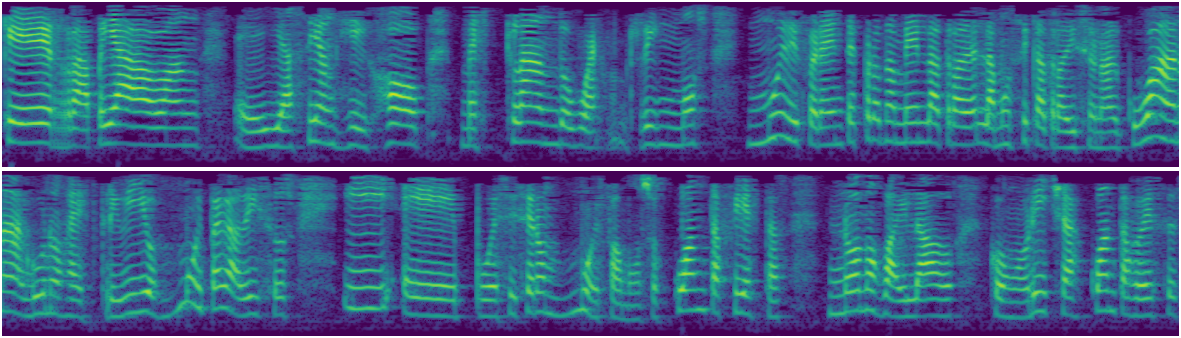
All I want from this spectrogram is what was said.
que rapeaban eh, y hacían hip hop mezclando, bueno, ritmos muy diferentes, pero también la, la música tradicional cubana, algunos estribillos muy pegadizos y eh, pues hicieron muy famosos. ¿Cuántas fiestas no hemos bailado con Orichas? ¿Cuántas veces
